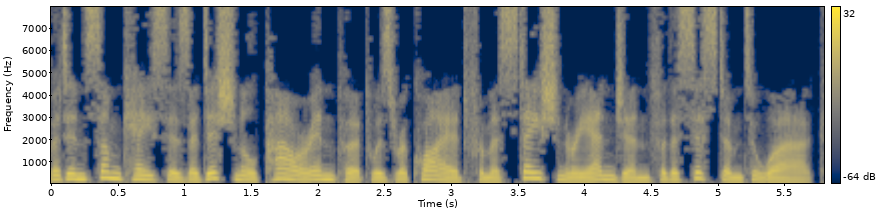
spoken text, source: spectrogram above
but in some cases additional power input was required from a stationary engine for the system to work.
